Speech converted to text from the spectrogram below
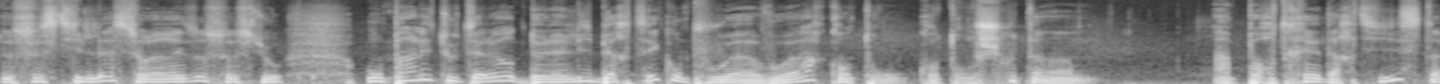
de ce style-là sur les réseaux sociaux. On parlait tout à l'heure de la liberté qu'on pouvait avoir quand on quand on shoot un, un portrait d'artiste.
